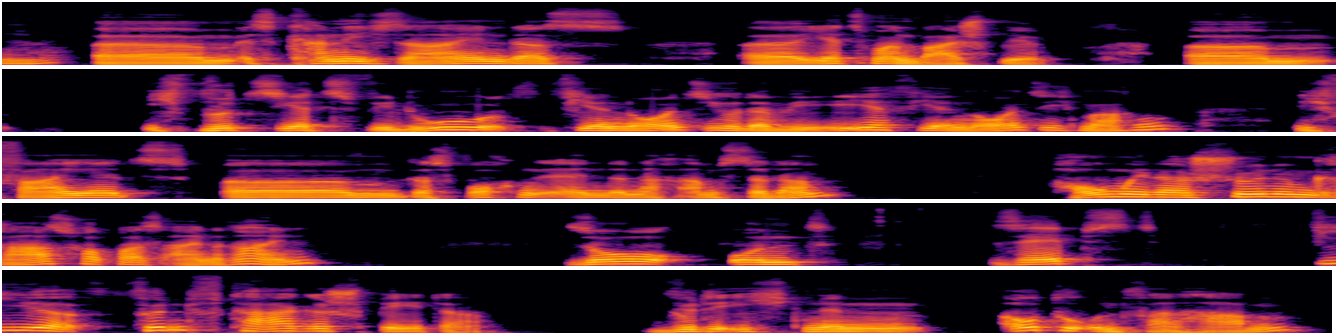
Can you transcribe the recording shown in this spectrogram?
Mhm. Ähm, es kann nicht sein, dass, äh, jetzt mal ein Beispiel, ähm, ich würde es jetzt wie du 94 oder wie ihr 94 machen. Ich fahre jetzt ähm, das Wochenende nach Amsterdam, hau mir da schön im Grasshoppers ein rein. So, und selbst vier, fünf Tage später würde ich einen Autounfall haben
